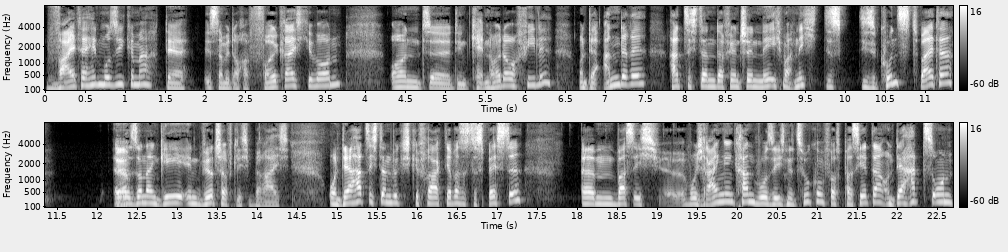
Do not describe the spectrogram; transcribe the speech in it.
weiterhin Musik gemacht, der ist damit auch erfolgreich geworden und äh, den kennen heute auch viele und der andere hat sich dann dafür entschieden, nee, ich mache nicht das, diese Kunst weiter, Ja. äh, sondern gehe in den wirtschaftlichen Bereich. Und der hat sich dann wirklich gefragt, ja, was ist das Beste, ähm, was ich, äh, wo ich reingehen kann, wo sehe ich eine Zukunft, was passiert da? Und der hat so ein,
